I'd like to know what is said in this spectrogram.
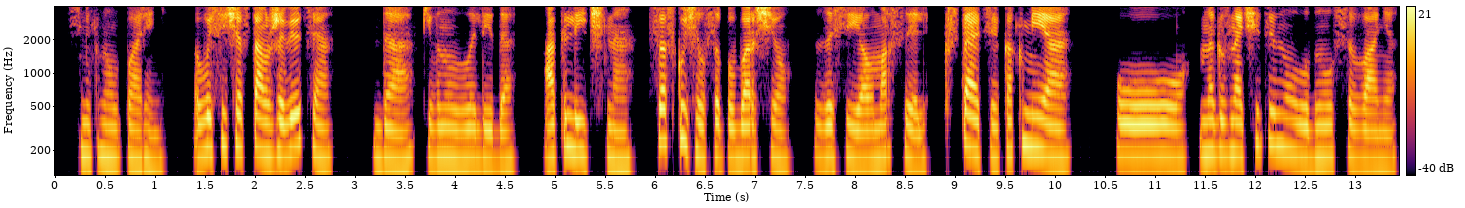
— смекнул парень. «Вы сейчас там живете? «Да», — кивнула Лида. «Отлично. Соскучился по борщу», — засиял Марсель. «Кстати, как Мия...» О, многозначительно улыбнулся Ваня.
